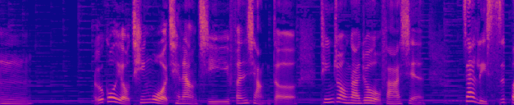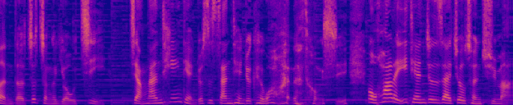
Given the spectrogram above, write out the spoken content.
嗯，如果有听我前两集分享的听众，应该就有发现，在里斯本的这整个游记，讲难听一点，就是三天就可以玩完的东西。我花了一天就是在旧城区嘛，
